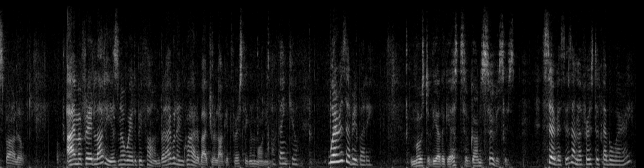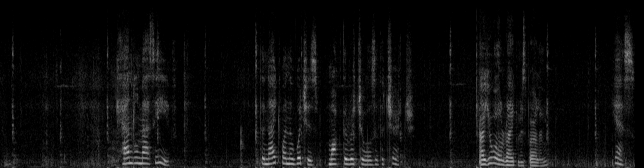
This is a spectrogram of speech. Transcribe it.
Miss Barlow. I'm afraid Lottie is nowhere to be found, but I will inquire about your locket first thing in the morning. Oh, thank you. Where is everybody? Most of the other guests have gone to services. Services on the 1st of February. Candlemas Eve. The night when the witches mocked the rituals of the church. Are you all right, Miss Barlow? Yes,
